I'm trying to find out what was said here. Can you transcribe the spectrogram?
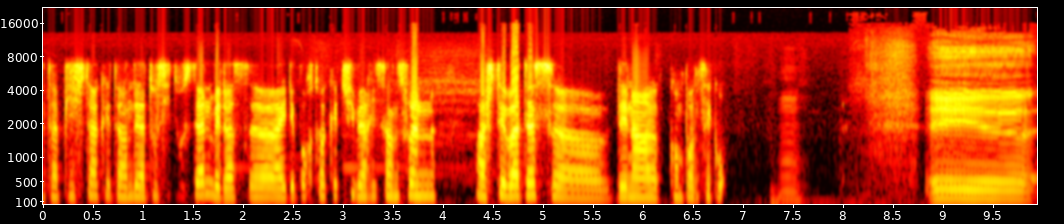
eta pistak eta handeatu zituzten, beraz uh, aireportuak etxi behar izan zuen haste batez uh, dena konpontzeko. Mm. E,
